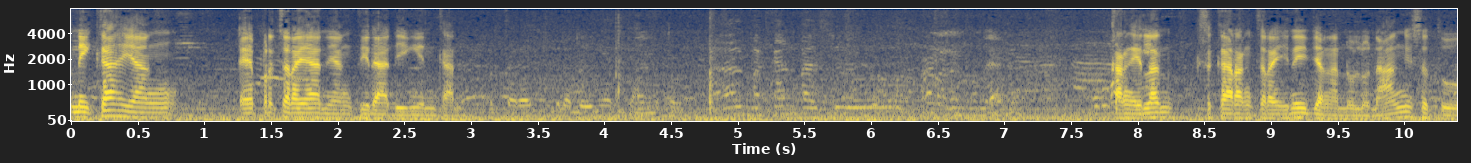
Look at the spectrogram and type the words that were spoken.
nikah yang eh perceraian yang tidak diinginkan. perceraian yang tidak diinginkan betul Kang Ilan sekarang cerai ini jangan dulu nangis itu.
